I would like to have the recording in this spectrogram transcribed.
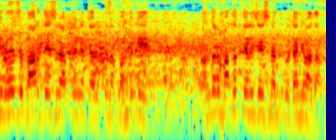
ఈరోజు భారతదేశ వ్యాప్తంగా జరుగుతున్న బంద్కి అందరూ మద్దతు తెలియజేసినందుకు ధన్యవాదాలు.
